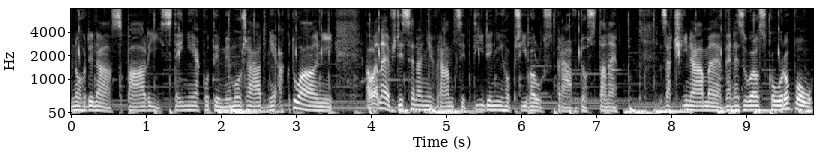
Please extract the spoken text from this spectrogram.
Mnohdy nás pálí stejně jako ty mimořádně aktuální, ale ne vždy se na ně v rámci týdenního přívalu zpráv dostane. Začínáme venezuelskou ropou,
